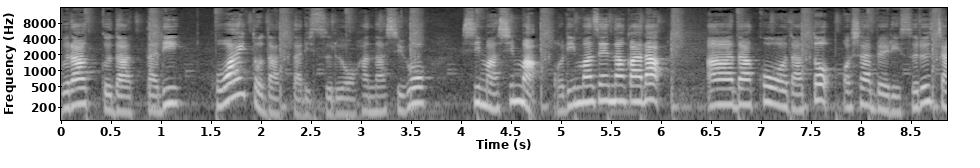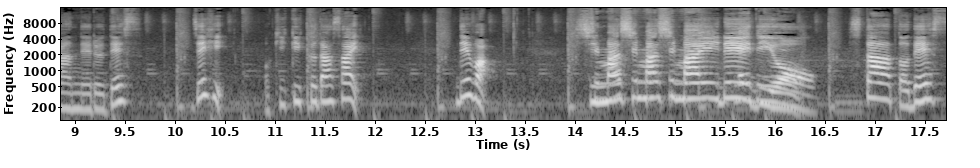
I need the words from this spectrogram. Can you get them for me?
ブラックだったりホワイトだったりするお話をしましま織り交ぜながらあーだこーだとおしゃべりするチャンネルです。ぜひお聞きください。では、しましましまいレディオスタートです。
